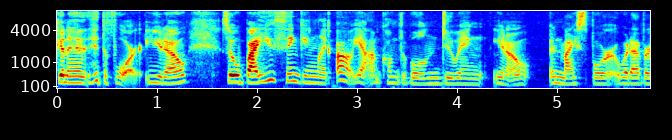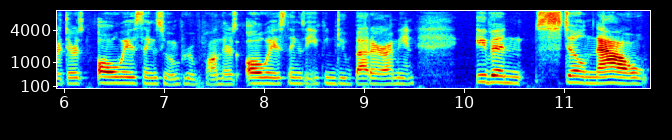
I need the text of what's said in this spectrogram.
gonna hit the floor, you know? So by you thinking, like, oh, yeah, I'm comfortable in doing, you know, in my sport or whatever, there's always things to improve upon. There's always things that you can do better. I mean, even still now,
